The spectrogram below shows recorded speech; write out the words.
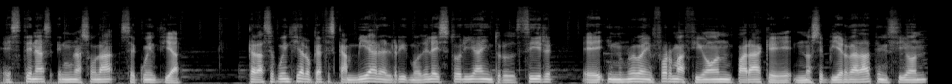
escenas en una sola secuencia. Cada secuencia lo que hace es cambiar el ritmo de la historia, introducir nueva información para que no se pierda la atención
